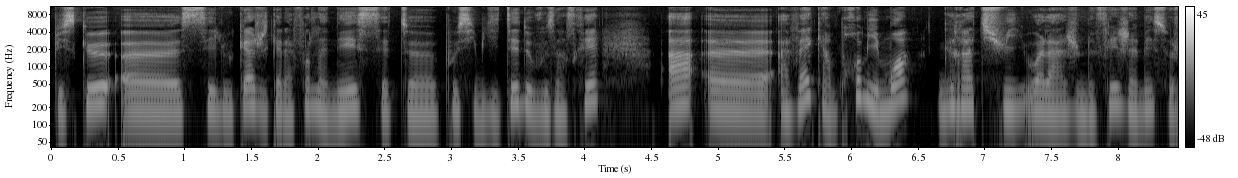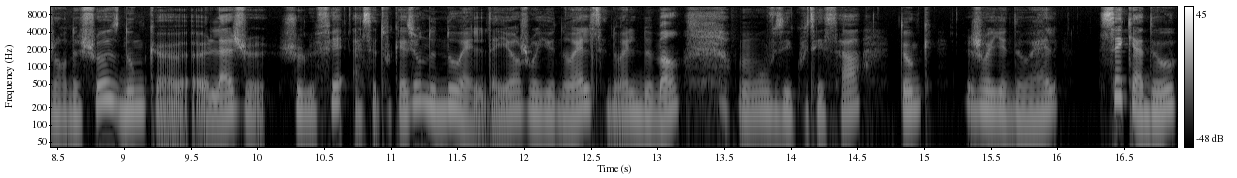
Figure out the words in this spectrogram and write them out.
puisque euh, c'est le cas jusqu'à la fin de l'année, cette euh, possibilité de vous inscrire avec un premier mois gratuit. Voilà, je ne fais jamais ce genre de choses, donc là je, je, le fais à cette occasion de Noël. D'ailleurs, joyeux Noël, c'est Noël demain, au vous écoutez ça, donc joyeux Noël, c'est cadeau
